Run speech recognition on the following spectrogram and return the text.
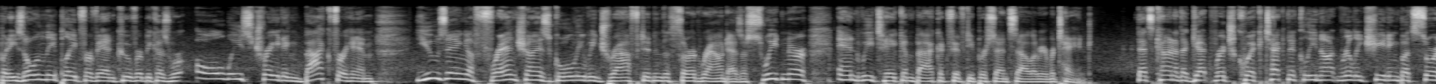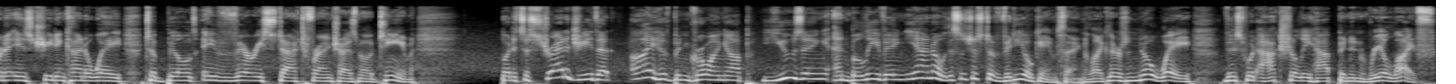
but he's only played for Vancouver because we're always trading back for him using a franchise goalie we drafted in the third round as a sweetener, and we take him back at 50% salary retained. That's kind of the get rich quick, technically not really cheating, but sorta is cheating kind of way to build a very stacked franchise mode team but it's a strategy that I have been growing up using and believing, yeah, no, this is just a video game thing. Like, there's no way this would actually happen in real life.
